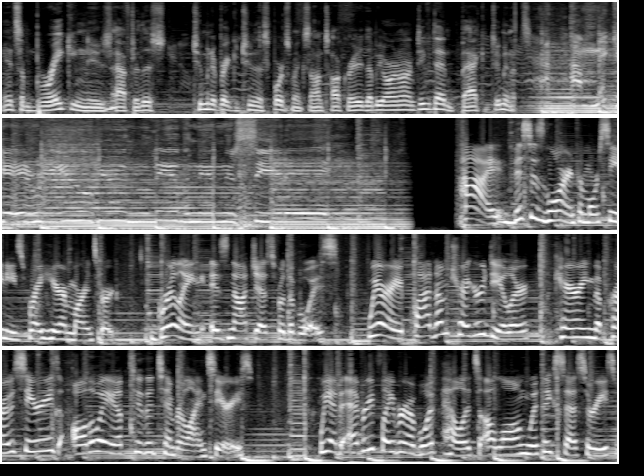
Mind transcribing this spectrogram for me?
and some breaking news after this two minute break between the Sports Mix on Talk Radio WRNR and TV 10. Back in two minutes. I make it real good living in this city. Hi, this is Lauren from Orsini's right here in Martinsburg. Grilling is not just for the boys. We are a Platinum Traeger dealer carrying the Pro Series all the way up to the Timberline Series. We have every flavor of wood pellets along with accessories,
